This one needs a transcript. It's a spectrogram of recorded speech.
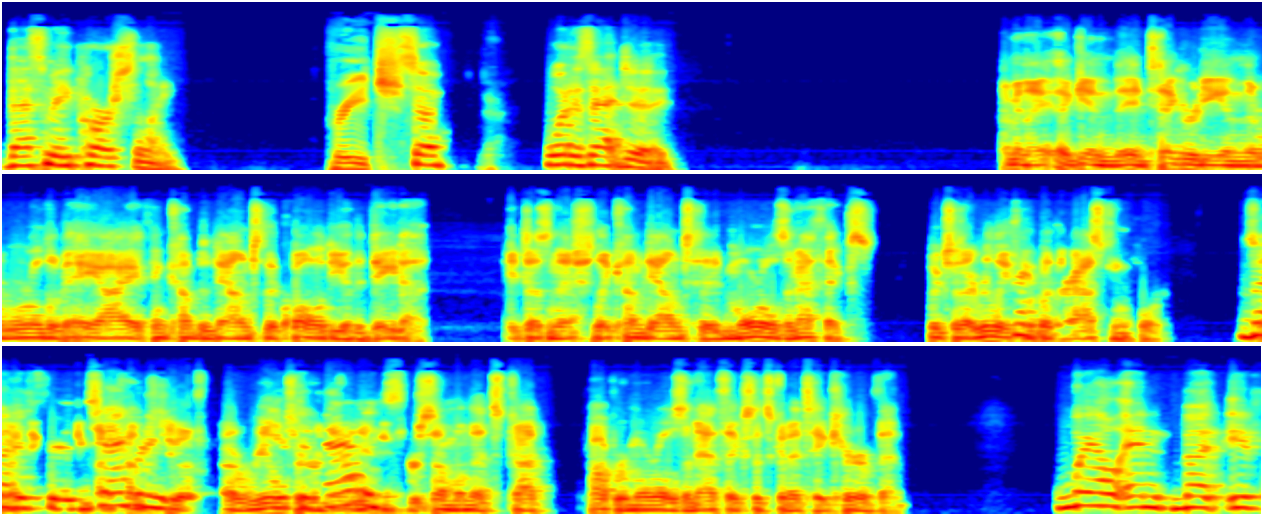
That's me personally. Preach. So, what does that do? I mean, I, again, the integrity in the world of AI, I think, comes down to the quality of the data. It doesn't actually come down to morals and ethics, which is, I really think, what they're asking for. But I if think the when it comes integrity, to a, a realtor, the they're looking for someone that's got proper morals and ethics that's going to take care of them. Well, and but if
